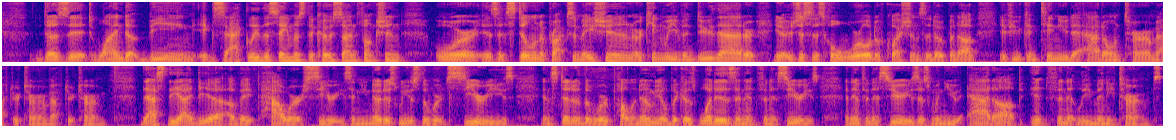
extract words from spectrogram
does it wind up being exactly the same as the cosine function? or is it still an approximation or can we even do that? Or you know it's just this whole world of questions that open up if you continue to add on term after term after term. That's the idea of a power series. And you notice we use the word series instead of the word polynomial because what is an infinite series? An infinite series is when you add up infinitely many terms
